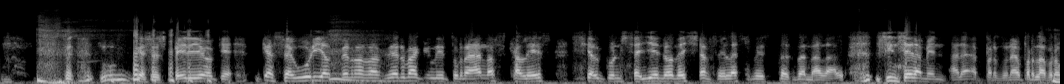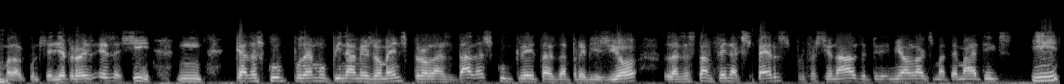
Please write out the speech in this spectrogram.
que s'esperi o que, que asseguri el fer la reserva que li tornaran els calés si el conseller no deixa fer les festes de Nadal. Sincerament, ara, perdoneu per la broma del conseller, però és, és així. Mm, cadascú podem opinar més o menys, però les dades concretes de previsió les estan fent experts, professionals, epidemiòlegs, matemàtics i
